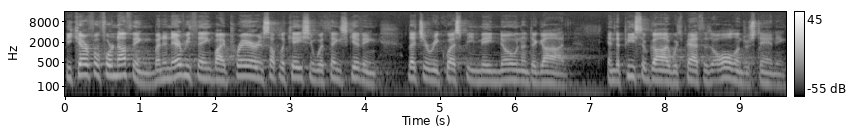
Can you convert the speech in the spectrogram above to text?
Be careful for nothing, but in everything by prayer and supplication with thanksgiving, let your requests be made known unto God. And the peace of God, which passeth all understanding,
